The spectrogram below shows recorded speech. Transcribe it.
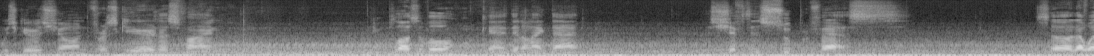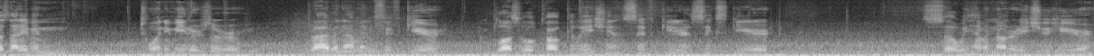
Which gear is shown? First gear, that's fine. Implausible. Okay, I didn't like that. It's shifting super fast. So that was not even 20 meters or driving. I'm in fifth gear. Implausible calculations, fifth gear, sixth gear. So we have another issue here.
